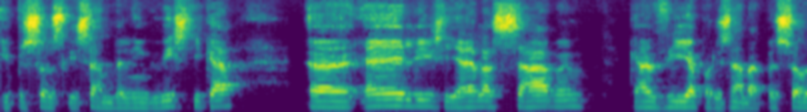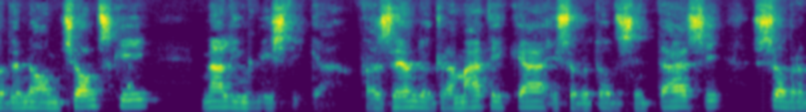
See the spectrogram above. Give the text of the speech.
e pessoas que são da linguística, uh, eles e elas sabem que havia, por exemplo, a pessoa de Noam Chomsky na linguística, fazendo gramática e, sobretudo, sintaxe sobre,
